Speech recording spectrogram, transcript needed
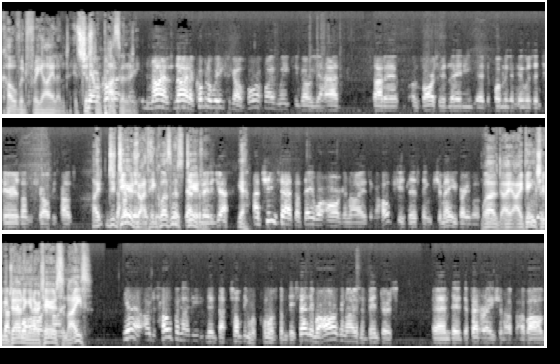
COVID free island. It's just Now, an impossibility. Of, Niall, Niall, a couple of weeks ago, four or five weeks ago, you had that uh, unfortunate lady, uh, the publican, who was in tears on the show because I, Deirdre, I think, was wasn't it? Deirdre. Yeah, Yeah. And she said that they were organising. I hope she's listening. She may very well. Well, I, I think She she'll be drowning in her tears tonight. Yeah, I was hoping that, that, that something would come of them. They said they were organising winters, and the, the federation of, of all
